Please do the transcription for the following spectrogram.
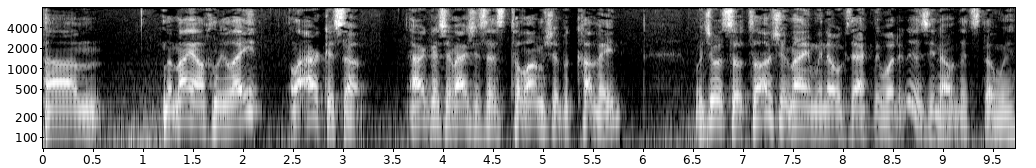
Um, L'mayach lilei, la'arkasa. Arkasa, Rashi says, talam shebekaved, which also, talam shemayim, we know exactly what it is, you know, that still, we,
